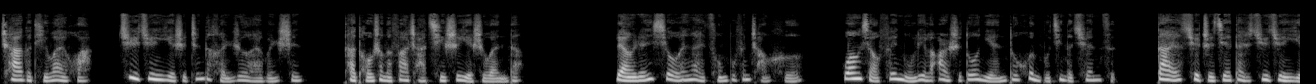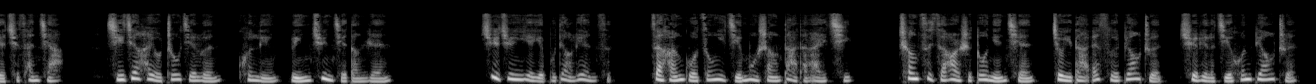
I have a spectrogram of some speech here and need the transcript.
插个题外话。具俊晔是真的很热爱纹身，他头上的发卡其实也是纹的。两人秀恩爱从不分场合。汪小菲努力了二十多年都混不进的圈子，大 S 却直接带着具俊晔去参加。席间还有周杰伦、昆凌、林俊杰等人。具俊晔也不掉链子，在韩国综艺节目上大谈爱妻，称自己在二十多年前就以大 S 为标准确立了结婚标准，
